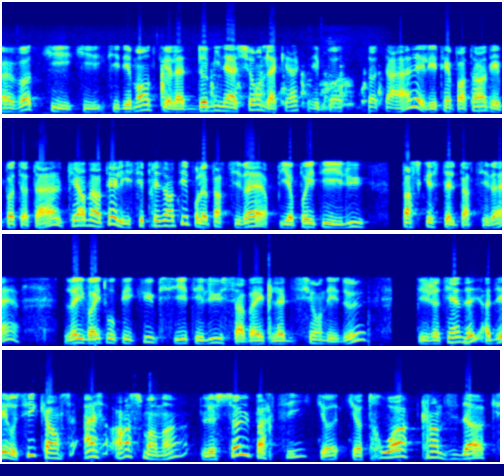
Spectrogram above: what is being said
un, un vote qui, qui, qui démontre que la domination de la CAQ n'est pas totale, elle est importante, elle n'est pas totale. Pierre Nantel, il s'est présenté pour le Parti vert, puis il n'a pas été élu parce que c'était le Parti vert. Là, il va être au PQ, puis s'il est élu, ça va être l'addition des deux. Puis je tiens à dire aussi qu'en en ce moment, le seul parti qui a, qui a trois candidats qui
